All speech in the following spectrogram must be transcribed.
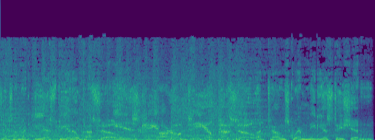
Sports spoken here. 600 ESPN El Paso is KROD El Paso, a town square media station.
